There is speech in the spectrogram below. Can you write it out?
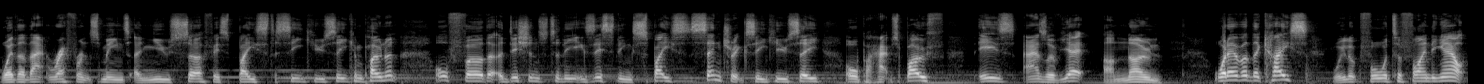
whether that reference means a new surface based CQC component or further additions to the existing space centric CQC or perhaps both is as of yet unknown. Whatever the case we look forward to finding out.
